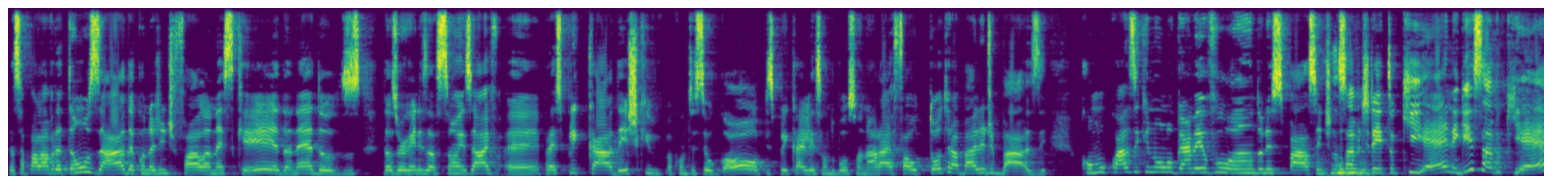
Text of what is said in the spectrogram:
dessa palavra tão usada quando a gente fala na esquerda, né, dos, das organizações, ah, é, para explicar, desde que aconteceu o golpe, explicar a eleição do Bolsonaro, ah, faltou trabalho de base, como quase que num lugar meio voando no espaço, a gente não sabe direito o que é, ninguém sabe o que é,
